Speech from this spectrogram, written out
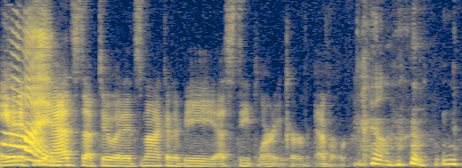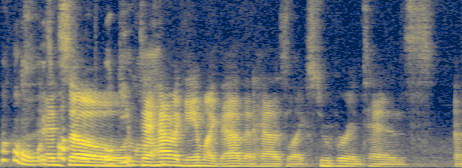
even if you add stuff to it, it's not going to be a steep learning curve ever. no, and so Pokemon. to have a game like that that has like super intense um,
